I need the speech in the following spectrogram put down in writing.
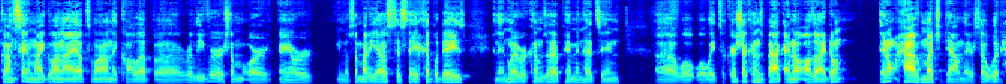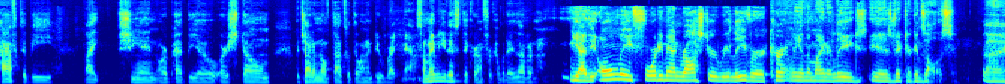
Gonsolin might go on the IL tomorrow and they call up a reliever or some or or you know somebody else to stay a couple days, and then whoever comes up, him and Hudson, uh, we'll we'll wait till Kershaw comes back. I know, although I don't, they don't have much down there, so it would have to be like Sheehan or Pepiot or Stone, which I don't know if that's what they want to do right now. So maybe he does stick around for a couple days. I don't know. Yeah, the only 40 man roster reliever currently in the minor leagues is Victor Gonzalez. Uh,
